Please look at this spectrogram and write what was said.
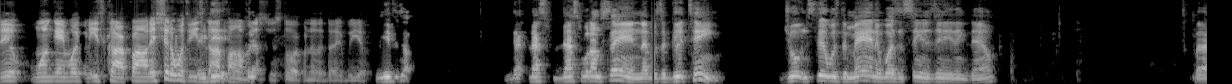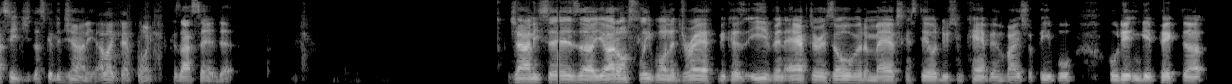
Still one game away from the East Conference Final. They should have went to East Conference. Final, but that's the story for another day. But yeah, that, that's that's what I'm saying. That was a good team. Jordan still was the man and wasn't seen as anything down. But I see. Let's get to Johnny. I like that point because I said that. Johnny says, uh, "Y'all don't sleep on the draft because even after it's over, the Mavs can still do some camp invites for people who didn't get picked up.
